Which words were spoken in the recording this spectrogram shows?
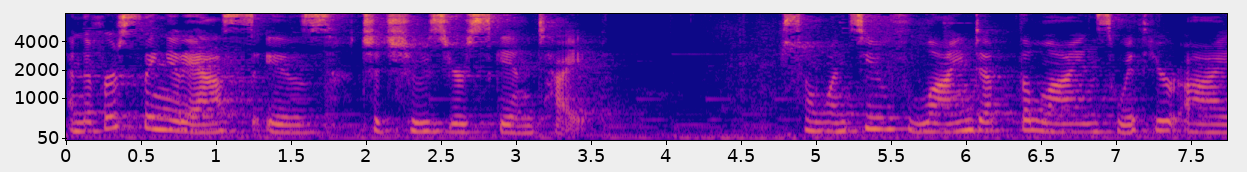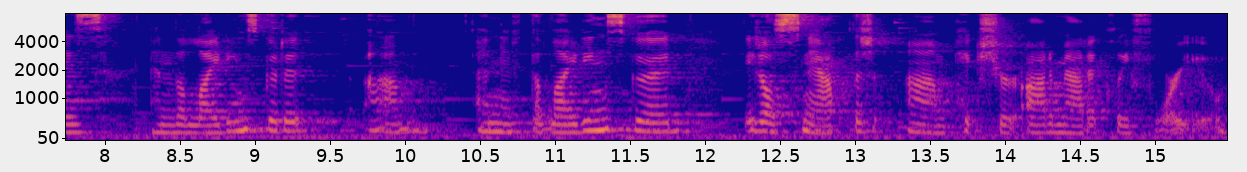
and the first thing it asks is to choose your skin type. So once you've lined up the lines with your eyes and the lighting's good, at, um, and if the lighting's good, it'll snap the um, picture automatically for you.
